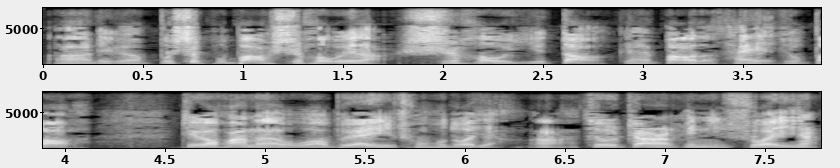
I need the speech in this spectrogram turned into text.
啊！这个不是不报，时候未到，时候一到，该报的他也就报了。这个话呢，我不愿意重复多讲啊，就这儿跟你说一下。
